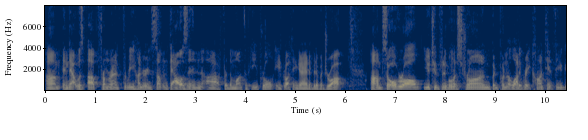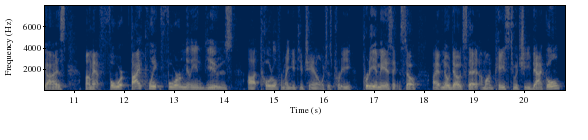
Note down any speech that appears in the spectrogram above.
um, and that was up from around 300 and something thousand uh, for the month of April. April, I think I had a bit of a drop. Um, so overall, YouTube's been going strong, been putting a lot of great content for you guys. I'm at four, 5.4 million views uh, total for my YouTube channel, which is pretty pretty amazing. So I have no doubts that I'm on pace to achieve that goal.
